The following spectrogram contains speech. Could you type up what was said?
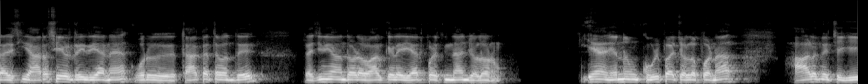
ரசி- அரசியல் ரீதியான ஒரு தாக்கத்தை வந்து ரஜினிகாந்தோட வாழ்க்கையில் ஏற்படுத்தின்னு தான் சொல்லணும். ஏன் இன்னும் குறிப்பாக சொல்லப்போனால் ஆளுங்கட்சிக்கு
